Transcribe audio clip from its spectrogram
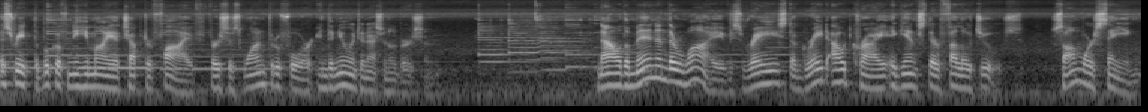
Let's read the book of Nehemiah, chapter 5, verses 1 through 4 in the New International Version. Now the men and their wives raised a great outcry against their fellow Jews. Some were saying,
